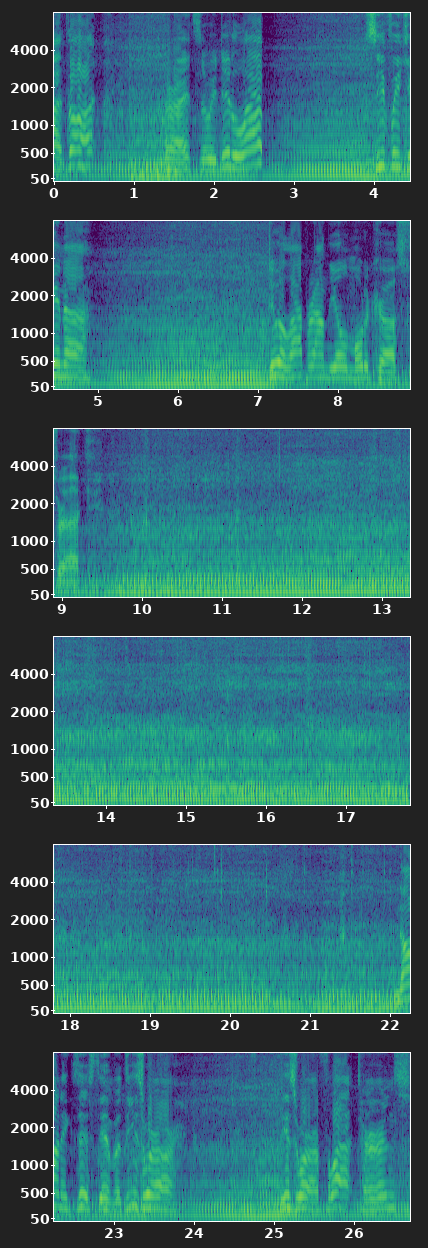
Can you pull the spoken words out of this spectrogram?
I thought. All right, so we did a lap. See if we can uh, do a lap around the old motocross track. Non-existent, but these were our these were our flat turns.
